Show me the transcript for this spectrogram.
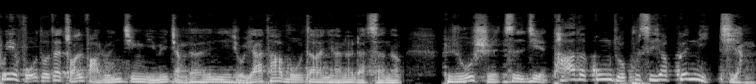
因为佛陀在《转法轮经》里面讲的很清楚，亚他摩达尼那达三呢，如实自见。他的工作不是要跟你讲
